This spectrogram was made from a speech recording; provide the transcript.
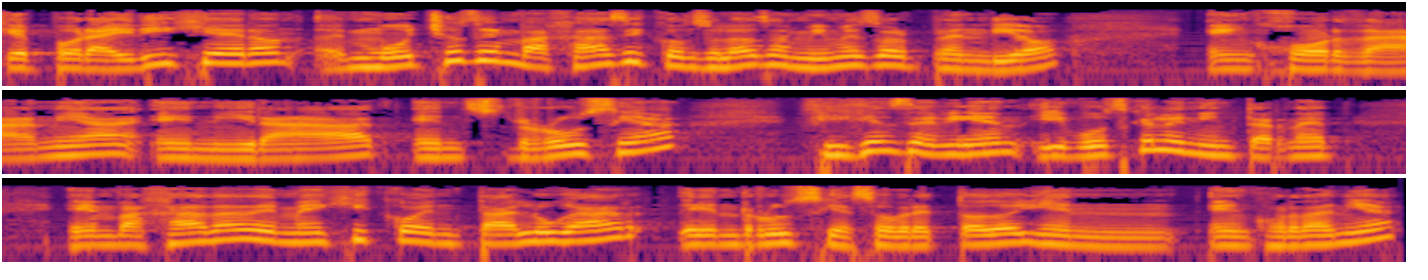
Que por ahí dijeron, eh, muchos de embajadas y consulados a mí me sorprendió en Jordania, en Irak, en Rusia. Fíjense bien y búsquenlo en internet. Embajada de México en tal lugar, en Rusia sobre todo y en, en Jordania,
